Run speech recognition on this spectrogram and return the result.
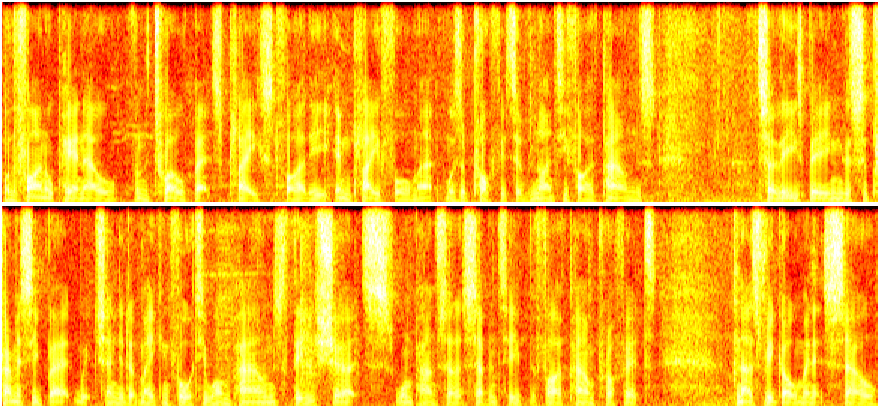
Well, the final P&L from the 12 bets placed via the in-play format was a profit of £95. So these being the supremacy bet, which ended up making £41, the shirts, £1 sell at 70, the £5 profit, Nasri goal minutes sell,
